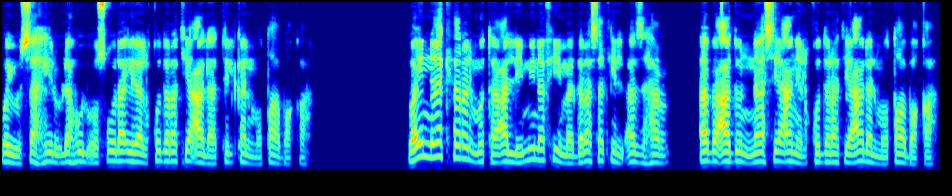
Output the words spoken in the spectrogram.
ويسهل له الوصول إلى القدرة على تلك المطابقة. وإن أكثر المتعلمين في مدرسة الأزهر أبعد الناس عن القدرة على المطابقة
